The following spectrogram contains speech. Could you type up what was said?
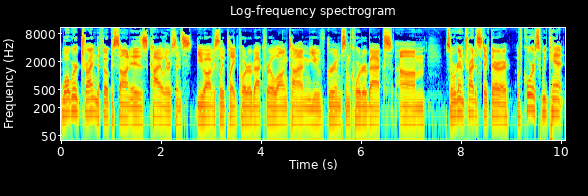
what we're trying to focus on is Kyler, since you obviously played quarterback for a long time. You've groomed some quarterbacks. Um, so we're going to try to stick there. Of course, we can't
